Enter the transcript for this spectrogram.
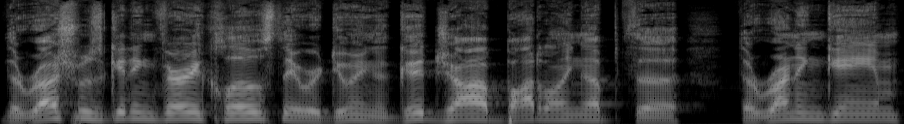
The rush was getting very close. They were doing a good job bottling up the the running game.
